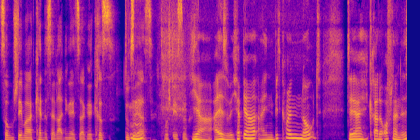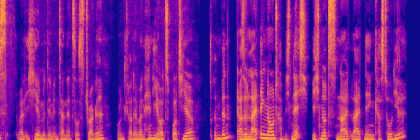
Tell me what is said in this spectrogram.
zum Thema Kenntnis der Lightning-Netzwerke. Chris, du mhm. zuerst. Mhm. Wo stehst du? Ja, also ich habe ja einen Bitcoin-Node, der gerade offline ist, weil ich hier mit dem Internet so struggle und gerade über einen Handy-Hotspot hier drin bin. Also Lightning Node habe ich nicht. Ich nutze Lightning Custodial,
